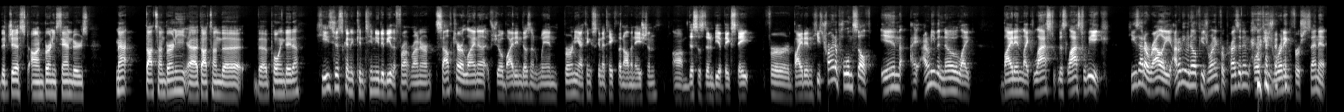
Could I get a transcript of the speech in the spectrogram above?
the gist on Bernie Sanders. Matt, thoughts on Bernie? Uh, thoughts on the the polling data? He's just going to continue to be the front runner. South Carolina, if Joe Biden doesn't win, Bernie, I think, is going to take the nomination. Um, this is going to be a big state for Biden. He's trying to pull himself in. I, I don't even know, like Biden, like last this last week, he's at a rally. I don't even know if he's running for president or if he's running for Senate.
